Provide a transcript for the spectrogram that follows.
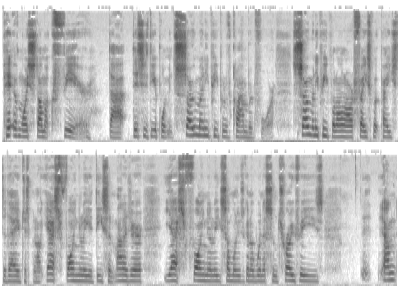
pit of my stomach fear that this is the appointment so many people have clambered for. So many people on our Facebook page today have just been like, yes, finally a decent manager. Yes, finally someone who's going to win us some trophies. And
